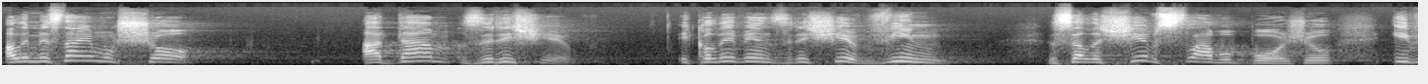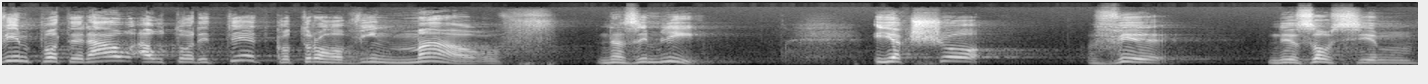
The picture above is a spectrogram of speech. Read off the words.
Але ми знаємо, що Адам зрішив. І коли він зрішив, він залишив славу Божу, і він потирав авторитет, котрого він мав на землі. І якщо ви не зовсім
